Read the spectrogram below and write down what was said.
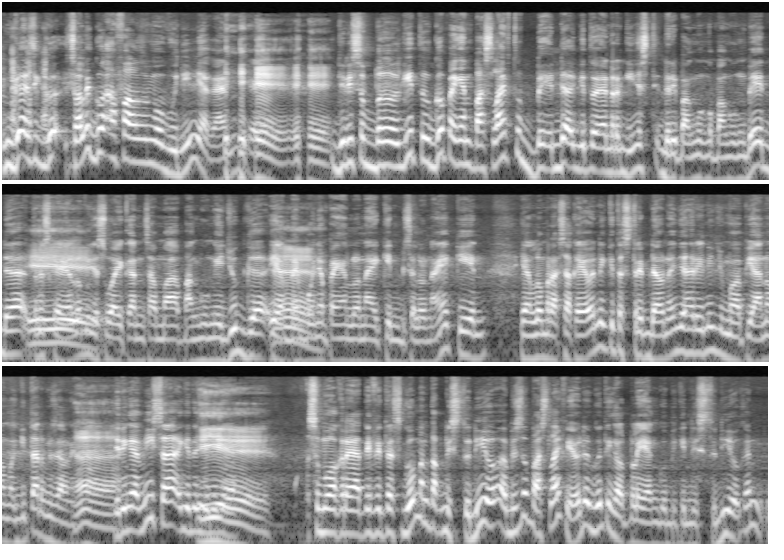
enggak sih gue, soalnya gue hafal semua bunyinya kan. Kayak- jadi sebel gitu. Gue pengen pas live tuh beda gitu energinya dari panggung ke panggung beda. Terus kayak lo Iya. menyesuaikan sama panggungnya juga. Yang Iya. temponya pengen lo naikin bisa lo naikin. Yang lo merasa kayak oh ini kita strip down aja hari ini cuma piano sama gitar misalnya. Ah. Jadi nggak bisa gitu. Jadi Iya. kayak semua kreativitas gue mentok di studio. Abis itu pas live ya udah gue tinggal play yang gue bikin di studio kan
